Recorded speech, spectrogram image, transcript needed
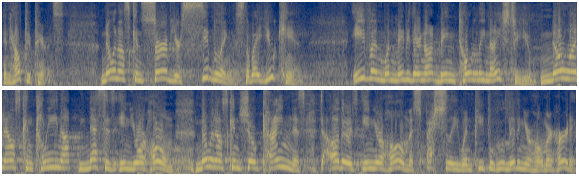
and help your parents. No one else can serve your siblings the way you can, even when maybe they're not being totally nice to you. No one else can clean up messes in your home. No one else can show kindness to others in your home, especially when people who live in your home are hurting.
